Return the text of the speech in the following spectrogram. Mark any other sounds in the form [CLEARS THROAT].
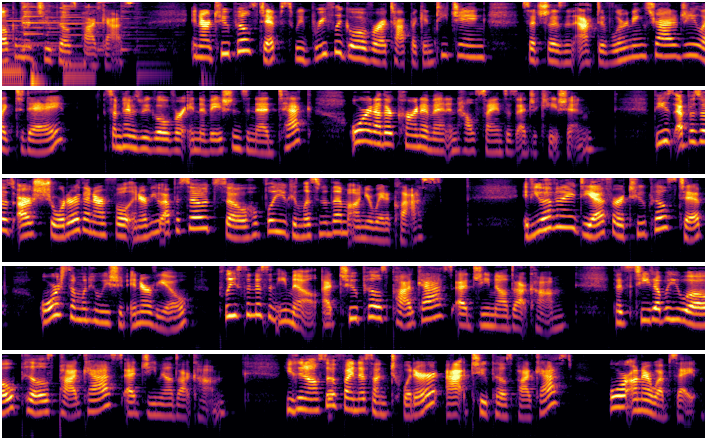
welcome to Two Pills Podcast. In our Two Pills tips, we briefly go over a topic in teaching, such as an active learning strategy like today. Sometimes we go over innovations in ed tech or another current event in health sciences education. These episodes are shorter than our full interview episodes, so hopefully you can listen to them on your way to class. If you have an idea for a Two Pills tip or someone who we should interview, please send us an email at twopillspodcast at gmail.com. That's T-W-O pillspodcast at gmail.com. You can also find us on Twitter at Two Pills Podcast or on our website.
